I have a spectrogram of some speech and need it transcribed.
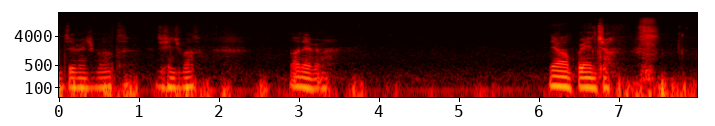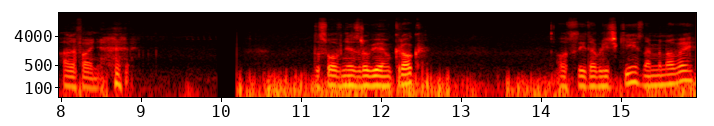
V 9 W, 10 W. No nie wiem. Nie mam pojęcia. Ale fajnie. Dosłownie zrobiłem krok od tej tabliczki znamionowej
